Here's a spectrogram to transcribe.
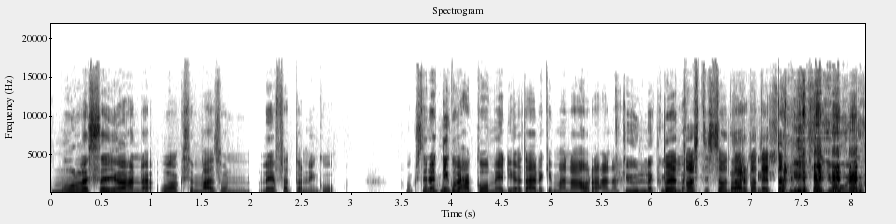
Mulle se Johanna Vuoksenmaa, sun leffat on niinku, onko se nyt niinku vähän komedioita, ainakin mä nauraan aina. Kyllä, kyllä. Toivottavasti se on Tai tarkoitettu. Siis, niin se juu, juu.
